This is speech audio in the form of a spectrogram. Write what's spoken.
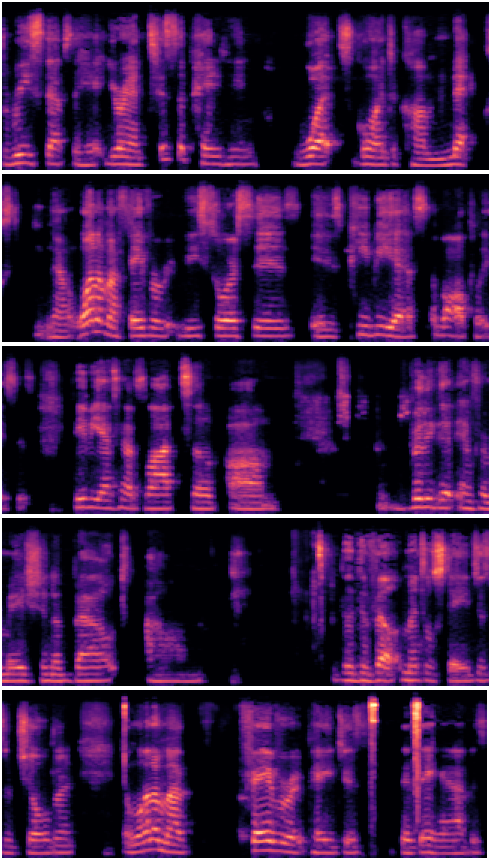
three steps ahead. You're anticipating what's going to come next. Now, one of my favorite resources is PBS, of all places. PBS has lots of um, really good information about um, the developmental stages of children. And one of my favorite pages that they have is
